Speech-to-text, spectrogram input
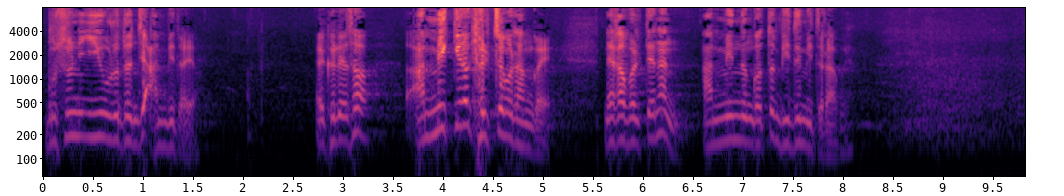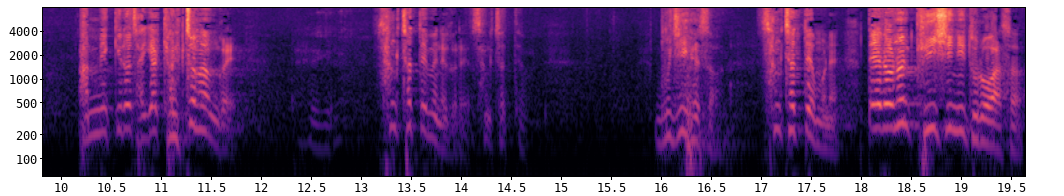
무슨 이유로든지 안 믿어요. 그래서 안 믿기로 결정을 한 거예요. 내가 볼 때는 안 믿는 것도 믿음이더라고요. 안 믿기로 자기가 결정한 거예요. 상처 때문에 그래요. 상처 때문에. 무지해서. 상처 때문에. 때로는 귀신이 들어와서.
